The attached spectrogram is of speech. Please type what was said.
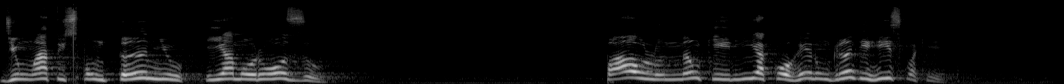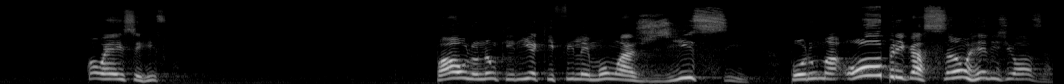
de um ato espontâneo e amoroso. Paulo não queria correr um grande risco aqui. Qual é esse risco? Paulo não queria que Filemão agisse por uma obrigação religiosa.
